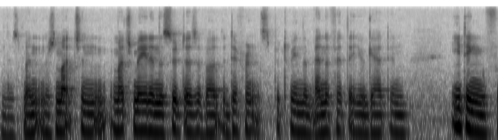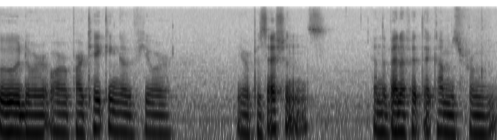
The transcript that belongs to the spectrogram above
And there's, there's much, in, much made in the suttas about the difference between the benefit that you get in eating food or, or partaking of your, your possessions and the benefit that comes from,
